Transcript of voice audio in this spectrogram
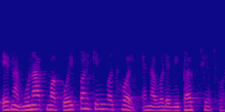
એના ગુણાંકમાં કોઈ પણ કિંમત હોય, એના વડે વિભાજ્ય જ હોય.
